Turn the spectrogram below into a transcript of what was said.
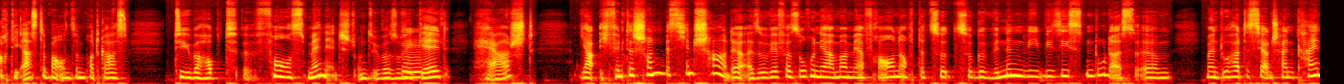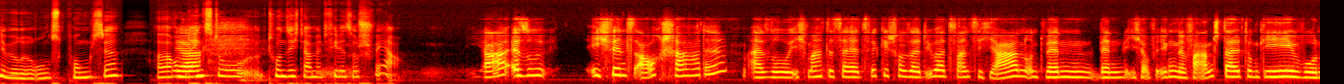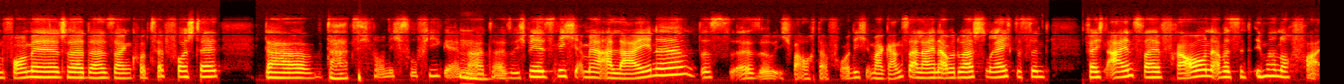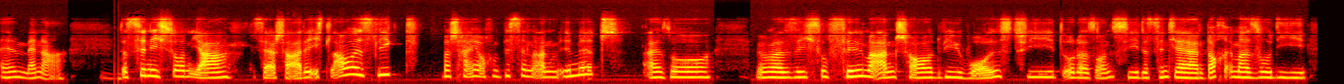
auch die erste bei uns im Podcast, die überhaupt äh, Fonds managt und über so viel mhm. Geld herrscht. Ja, ich finde das schon ein bisschen schade. Also wir versuchen ja immer mehr Frauen auch dazu zu gewinnen. Wie, wie siehst denn du das? Ähm, ich meine, du hattest ja anscheinend keine Berührungspunkte. Aber warum ja. denkst du, tun sich damit viele so schwer? Ja, also ich finde es auch schade. Also ich mache das ja jetzt wirklich schon seit über 20 Jahren und wenn, wenn ich auf irgendeine Veranstaltung gehe, wo ein Fondsmanager da sein Konzept vorstellt, da, da hat sich noch nicht so viel geändert. Mhm. Also ich bin jetzt nicht mehr alleine. Das, also ich war auch davor nicht immer ganz alleine, aber du hast schon recht, es sind vielleicht ein, zwei Frauen, aber es sind immer noch vor allem Männer. Mhm. Das finde ich schon, ja, sehr schade. Ich glaube, es liegt wahrscheinlich auch ein bisschen am Image. Also wenn man sich so Filme anschaut wie Wall Street oder sonst wie, das sind ja dann doch immer so die,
